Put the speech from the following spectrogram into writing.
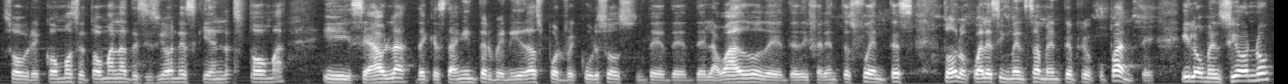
sobre cómo se toman las decisiones, quién las toma y se habla de que están intervenidas por recursos de, lavado de, diferentes fuentes, todo lo cual es inmensamente preocupante. Y lo menciono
